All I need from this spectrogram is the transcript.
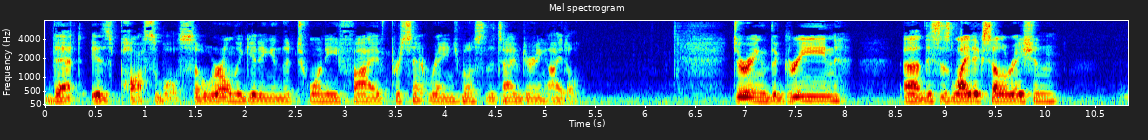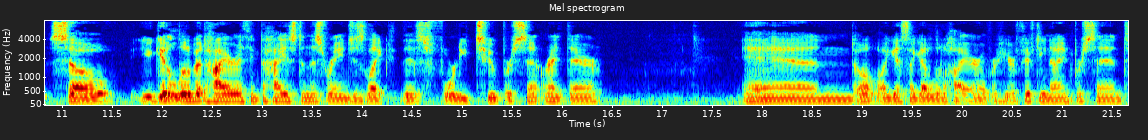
that is possible. So we're only getting in the 25% range most of the time during idle. During the green, uh, this is light acceleration. So you get a little bit higher. I think the highest in this range is like this 42% right there. And, oh, I guess I got a little higher over here, 59%.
